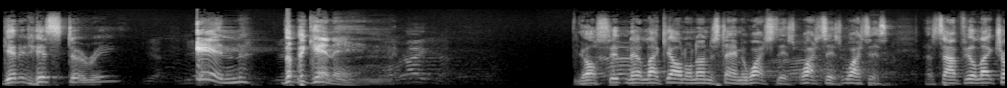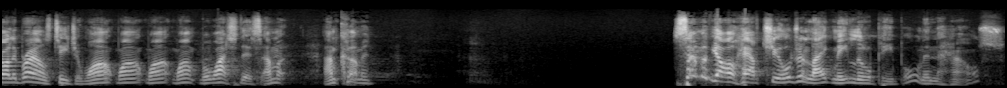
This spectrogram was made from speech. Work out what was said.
get it, history, in the beginning. Y'all sitting there like y'all don't understand me. Watch this, watch this, watch this. That's how I feel like Charlie Brown's teacher. Womp, womp, womp, womp. But watch this. I'm, a, I'm coming. Some of y'all have children like me, little people in the house.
